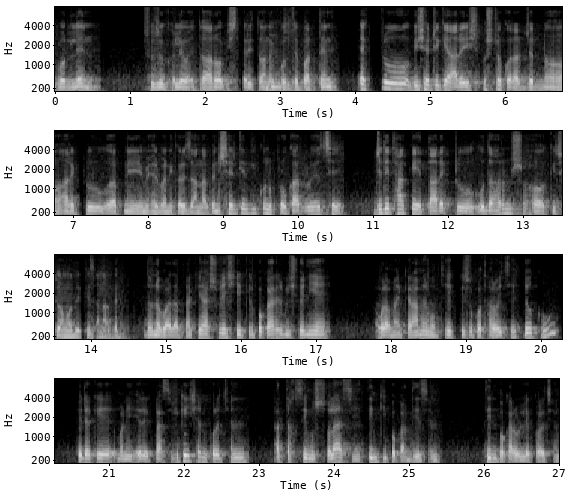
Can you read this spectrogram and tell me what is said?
বললেন। সুযোগ হলে হয়তো আরও বিস্তারিত অনেক বলতে পারতেন। একটু বিষয়টিকে আরও স্পষ্ট করার জন্য আর একটু আপনি মেহরবানি করে জানাবেন শিরকের কি কোনো প্রকার রয়েছে? যদি থাকে তার একটু উদাহরণ সহ কিছু আমাদেরকে জানাবেন। ধন্যবাদ আপনাকে। আসলে শিরকের প্রকারের বিষয় নিয়ে ওলামাই কেরামের মধ্যে কিছু কথা রয়েছে। কেউ কেউ এটাকে মানে এর ক্লাসিফিকেশন করেছেন আর তাকসিমুসোলাসি তিনটি প্রকার দিয়েছেন। তিন প্রকার উল্লেখ করেছেন।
